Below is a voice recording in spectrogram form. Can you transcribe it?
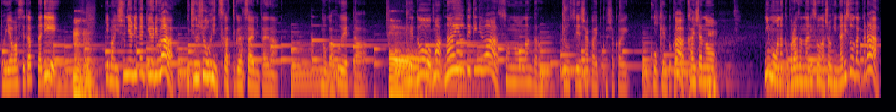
問い合わせだったりうん今一緒にやりたいっていうよりはうちの商品使ってくださいみたいなのが増えたけどまあ内容的にはそのなんだろう共生社会とか社会貢献とか会社の、うんにもなんかプラスになりそうな商品になりそうだから、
